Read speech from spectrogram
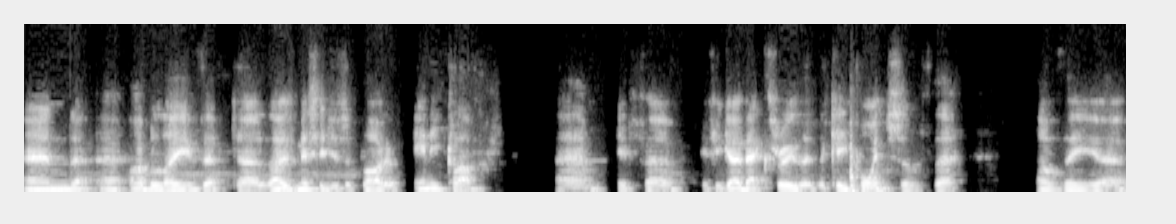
and uh, I believe that uh, those messages apply to any club. Um, if uh, if you go back through the, the key points of the of the, uh,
